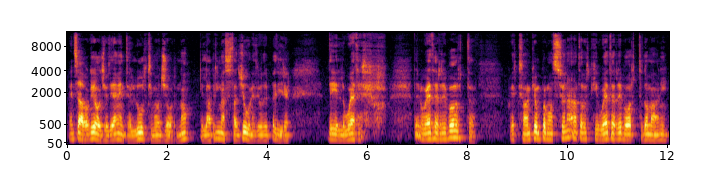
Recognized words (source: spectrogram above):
Pensavo che oggi ovviamente è l'ultimo giorno della prima stagione, si potrebbe dire, del weather, del weather report. Sono anche un po' emozionato perché Weather Report domani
